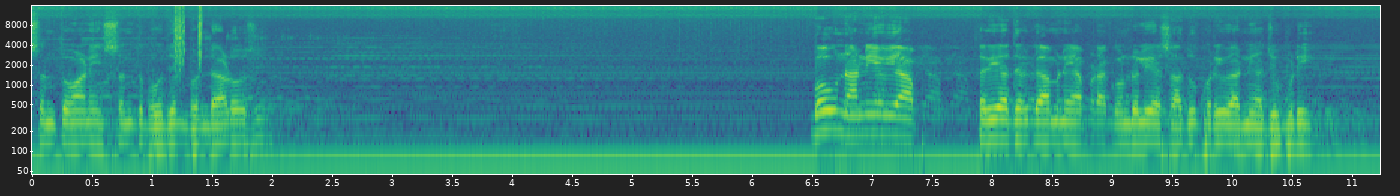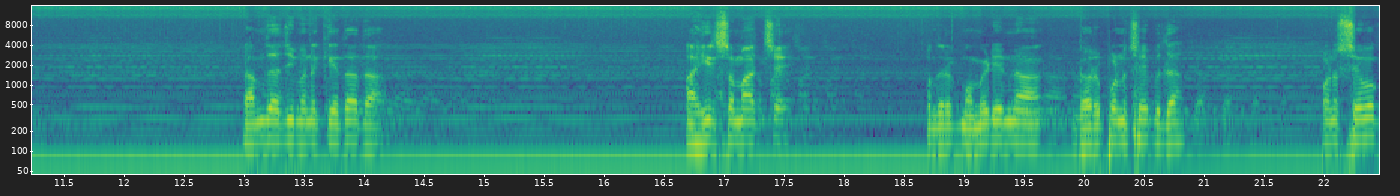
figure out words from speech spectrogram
સંતવાણી સંત ભોજન ભંડારો છે. બહુ નાની એવી આપ તરિયાધર ગામની આપણા ગોંડલિયા સાધુ પરિવારની આ ઝૂંપડી. રામદાસજી મને કહેતા હતા, આહિર સમાજ છે, પંદરક મોમેડિયનના ઘર પણ છે બધા, પણ સેવક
